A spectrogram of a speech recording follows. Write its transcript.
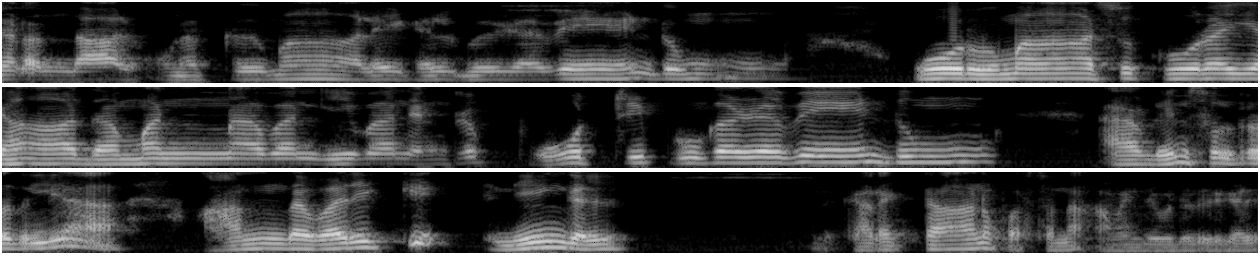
நடந்தால் உனக்கு மாலைகள் விழ வேண்டும். ஒரு மாசு குறையாத மன்னவன் இவன் என்று போற்றி புகழ வேண்டும் அப்படின்னு சொல்கிறது இல்லையா? அந்த வரிக்கு நீங்கள் கரெக்டான பர்சனாக அமைந்து விடுவீர்கள்.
